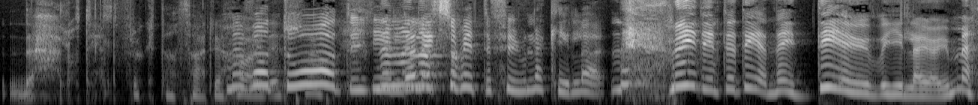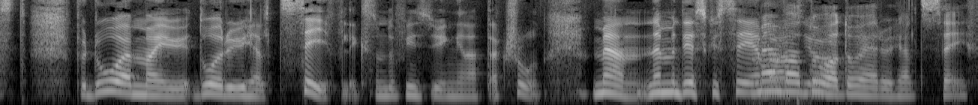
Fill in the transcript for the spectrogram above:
det här låter helt fruktansvärt. Jag men vadå? Du gillar Nej, liksom alltså, inte fula killar? Nej, det är inte det. Nej, det gillar jag ju mest. För då är, man ju, då är du ju helt safe, liksom. då finns det ju ingen attraktion. Men, nej, men det jag skulle säga Men vadå, jag... då är du helt safe?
